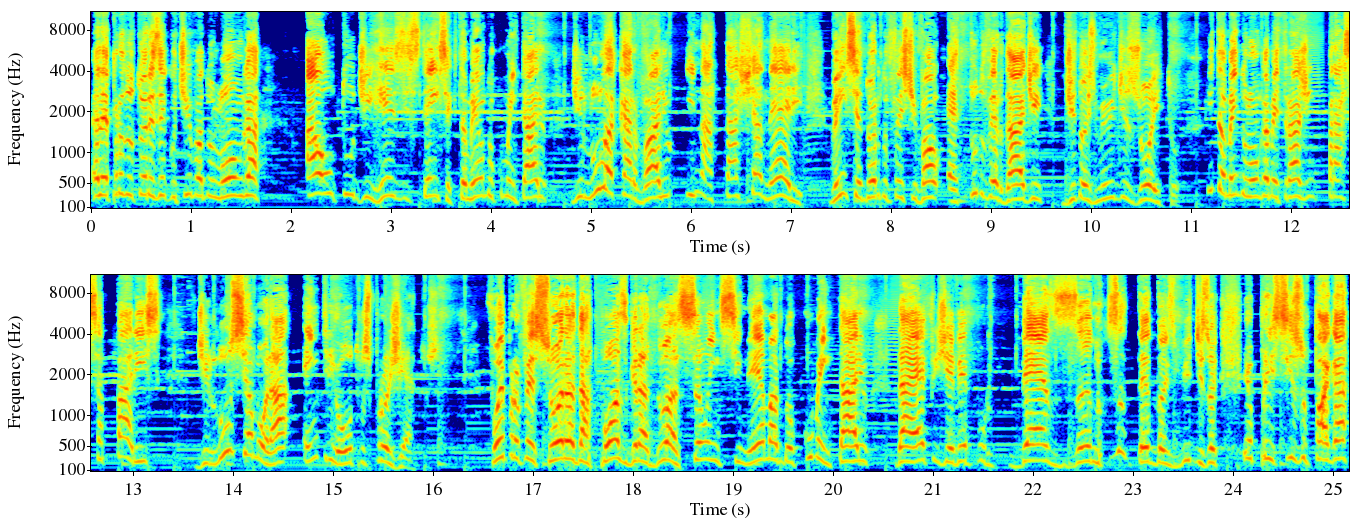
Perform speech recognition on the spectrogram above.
Ela é produtora executiva do longa Alto de Resistência, que também é um documentário de Lula Carvalho e Natasha Neri, vencedor do festival É Tudo Verdade de 2018, e também do longa-metragem Praça Paris, de Lúcia Morá, entre outros projetos. Foi professora da pós-graduação em cinema documentário da FGV por 10 anos até 2018. Eu preciso pagar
